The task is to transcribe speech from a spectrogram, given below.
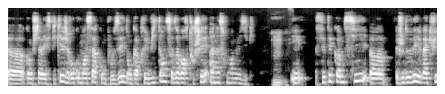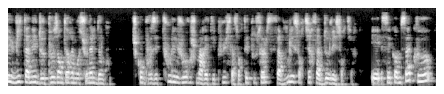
euh, comme je t'avais expliqué, j'ai recommencé à composer, donc après huit ans sans avoir touché un instrument de musique. Hmm. Et c'était comme si euh, je devais évacuer huit années de pesanteur émotionnelle d'un coup. Je composais tous les jours, je m'arrêtais plus, ça sortait tout seul, ça voulait sortir, ça devait sortir. Et c'est comme ça que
